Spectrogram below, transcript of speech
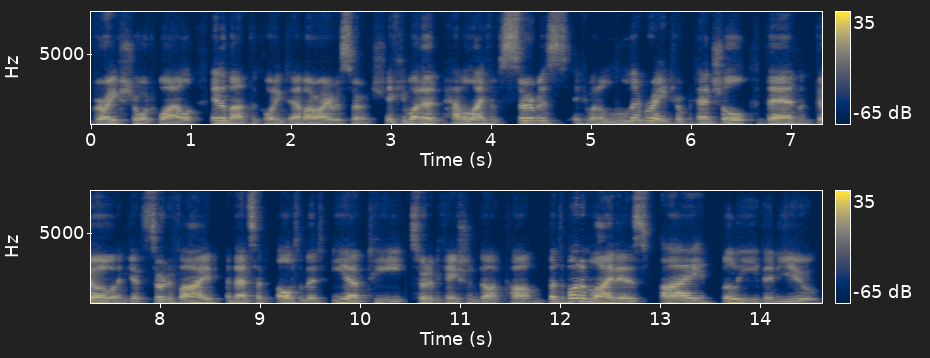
very short while, in a month, according to MRI research. If you want to have a life of service, if you want to liberate your potential, then go and get certified. And that's at Ultimate EFT EFTcertification.com. But the bottom line is, I believe in you,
